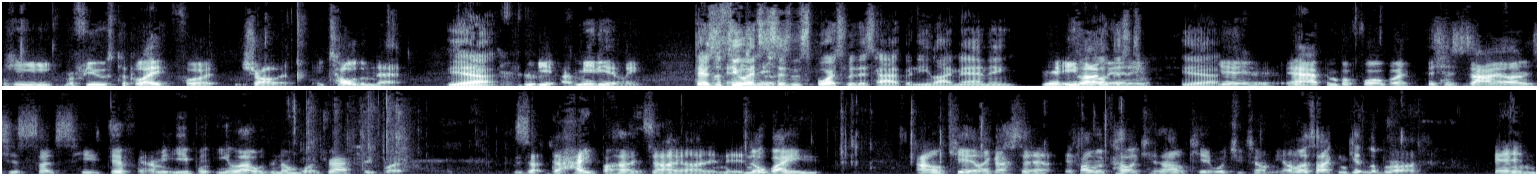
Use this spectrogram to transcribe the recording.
he refused to play for Charlotte. He told him that Yeah. immedi- immediately. There's a few instances in sports where this happened. Eli Manning. Yeah, Eli Manning. Yeah. Yeah, it happened before, but it's just Zion is just such he's different. I mean, even Eli was the number one draft pick, but the hype behind Zion and nobody, I don't care. Like I said, if I'm a Pelicans, I don't care what you tell me, unless I can get LeBron, and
